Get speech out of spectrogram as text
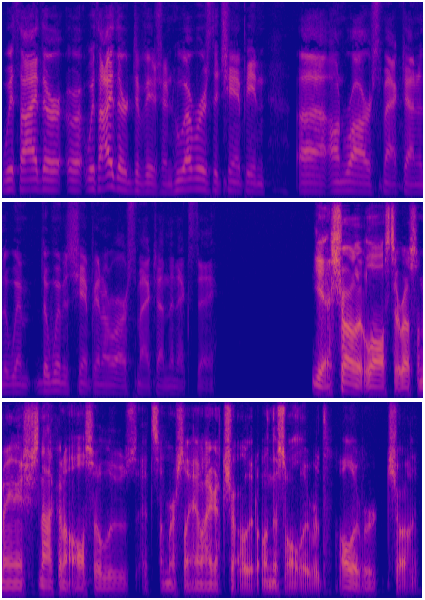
with either uh, with either division, whoever is the champion uh, on Raw or SmackDown, and the wom- the women's champion on Raw or SmackDown the next day. Yeah, Charlotte lost at WrestleMania. She's not going to also lose at SummerSlam. I got Charlotte on this all over, all over Charlotte.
